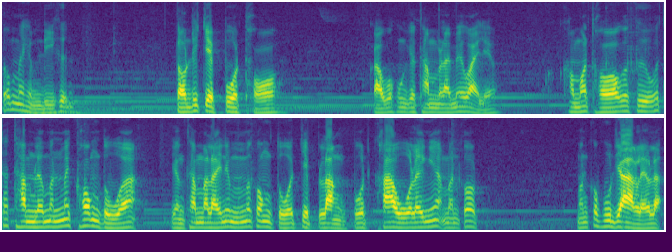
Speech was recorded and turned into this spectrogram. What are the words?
ก็ไม่เห็นดีขึ้น ตอนที่เจ็บปวดท้อกล่าวว่าคงจะทำอะไรไม่ไหวแล้วคำว่าท้อก็คือว่าถ้าทำแล้วมันไม่คล่องตัว อย่างทำอะไรเนี่ยมันไม่คล่องตัว เจ็บหลังปวดเข่าอะไรเงี้ยมันก็มันก็พูดยากแล้วล่ะ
